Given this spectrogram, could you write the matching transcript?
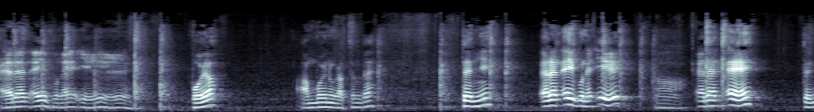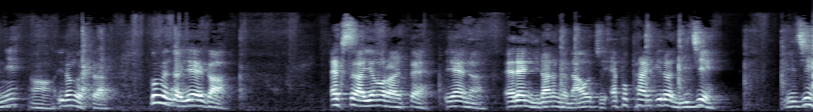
ln a분의 1. 보여? 안 보이는 것 같은데? 됐니? ln a분의 1. 어, ln a. 됐니? 어, 이런 것들. 그러면 이제 얘가 x가 0으로 할 때 얘는 ln 2라는 거 나오지. f 프라임 1은 2지. 2지?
